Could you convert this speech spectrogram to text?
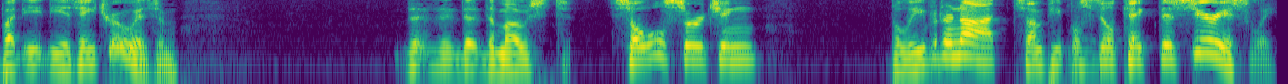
but it is a truism. The, the, the, the most soul searching believe it or not, some people mm-hmm. still take this seriously.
